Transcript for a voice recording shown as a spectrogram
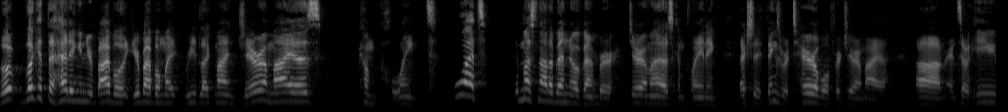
Look, look at the heading in your Bible. Your Bible might read like mine Jeremiah's complaint. What? It must not have been November. Jeremiah is complaining. Actually, things were terrible for Jeremiah. Um, and so he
